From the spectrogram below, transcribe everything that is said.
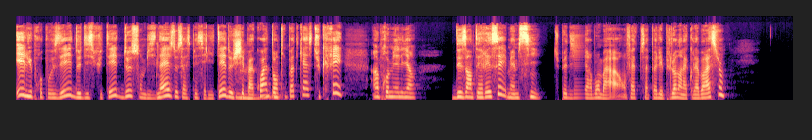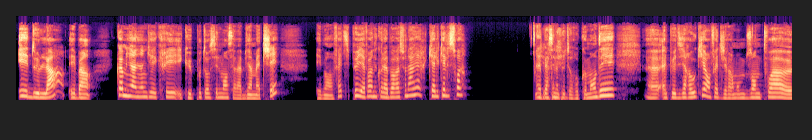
et lui proposer de discuter de son business, de sa spécialité, de je sais pas quoi Mhm. dans ton podcast. Tu crées un premier lien désintéressé, même si tu peux dire, bon, bah, en fait, ça peut aller plus loin dans la collaboration. Et de là, eh ben, comme il y a un lien qui est créé et que potentiellement ça va bien matcher, eh ben, en fait, il peut y avoir une collaboration derrière, quelle qu'elle soit. La personne peut te recommander, euh, elle peut dire, ah, ok, en fait, j'ai vraiment besoin de toi euh,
